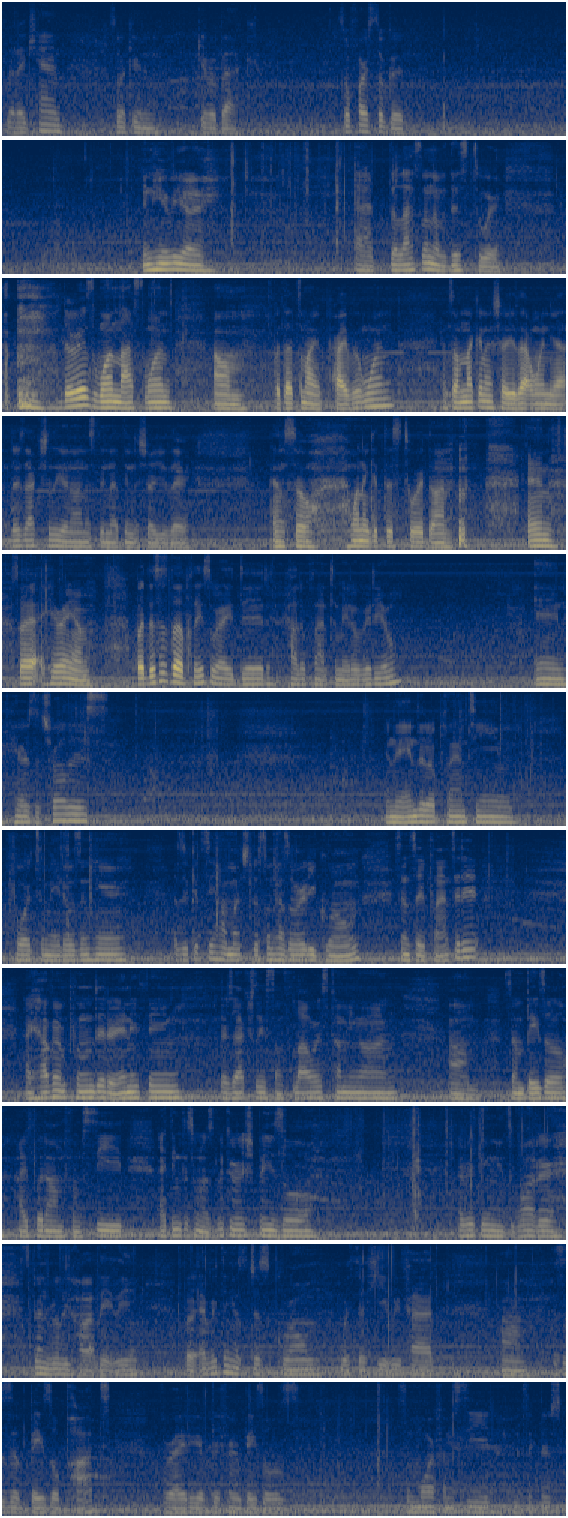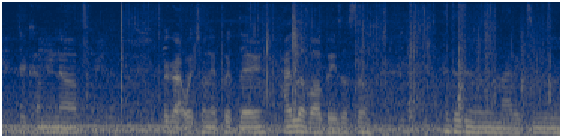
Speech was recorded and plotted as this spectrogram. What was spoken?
that I can so I can give it back. So far, so good. And here we are at the last one of this tour. there is one last one, um, but that's my private one. And so I'm not gonna show you that one yet. There's actually and honestly nothing to show you there. And so I wanna get this tour done. and so I, here I am. But this is the place where I did how to plant tomato video. And here's the trellis. And they ended up planting four tomatoes in here. As you can see how much this one has already grown since I planted it. I haven't pruned it or anything. There's actually some flowers coming on. Um, some basil I put on from seed. I think this one is licorice basil. Everything needs water. It's been really hot lately, but everything has just grown with the heat we've had. Um, this is a basil pot, variety of different basils. Some more from seed. Looks like they're, they're coming up. Forgot which one I put there. I love all basil, so it doesn't really matter to me.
